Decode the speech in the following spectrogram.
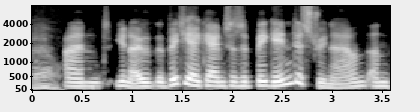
Wow. And you know, the video games is a big industry now, and, and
